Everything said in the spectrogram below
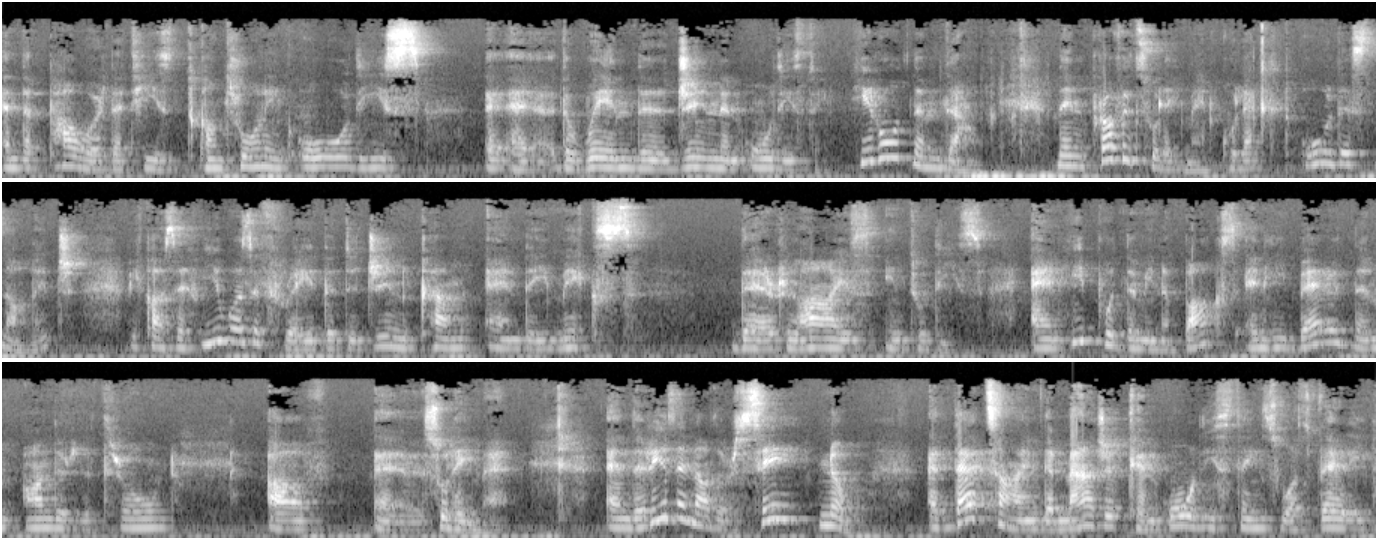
and the power that he's controlling all these, uh, uh, the wind, the jinn, and all these things. He wrote them down. Then Prophet Sulaiman collected all this knowledge because he was afraid that the jinn come and they mix their lies into these. And he put them in a box and he buried them under the throne of uh, Sulaiman. And there is another say, no. At that time, the magic and all these things was very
